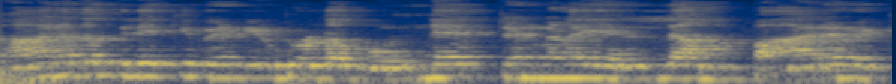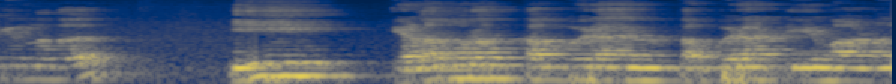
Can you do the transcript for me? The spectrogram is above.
ഭാരതത്തിലേക്ക് വേണ്ടിയിട്ടുള്ള മുന്നേറ്റങ്ങളെ എല്ലാം പാരവെക്കുന്നത് ഈ ഇളമുറ തമ്പുരാനും തമ്പുരാട്ടിയുമാണ്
